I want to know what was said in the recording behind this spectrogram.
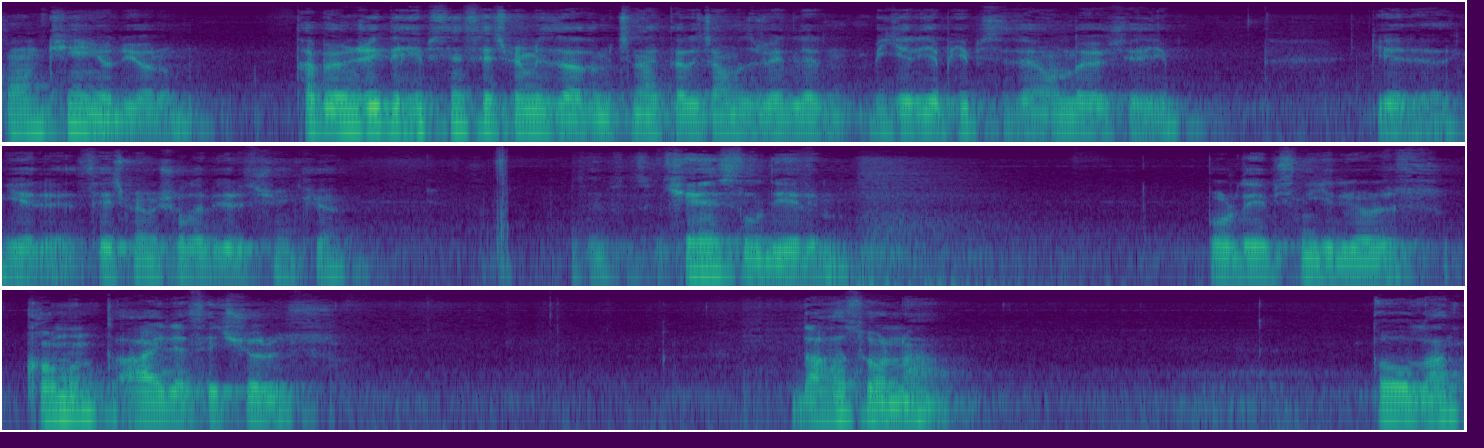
Continue diyorum. Tabi öncelikle hepsini seçmemiz lazım. İçine aktaracağımız verilerin. Bir geri yapayım size onu da göstereyim. Geri, geri seçmemiş olabiliriz çünkü. Cancel diyelim. Burada hepsini giriyoruz. Command A ile seçiyoruz. Daha sonra Dowland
